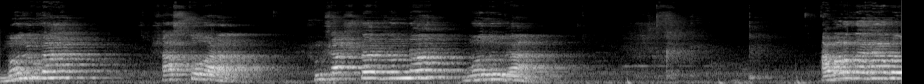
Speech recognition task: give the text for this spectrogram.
মধু খান স্বাস্থ্য বাড়া সুস্বাস্থ্যের জন্য মধু খান আবারও দেখা হবে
